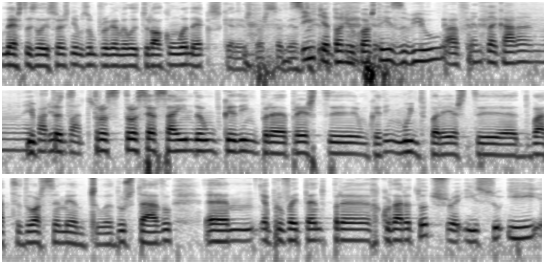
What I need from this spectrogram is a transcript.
nestas eleições tínhamos um programa eleitoral com um anexo, que era este orçamento. Sim, que António Costa exibiu à frente da cara em e, vários portanto, debates. Trouxe, trouxe essa ainda um bocadinho para, para este, um bocadinho muito para este uh, debate do orçamento do Estado, um, aproveitando para recordar a todos isso e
